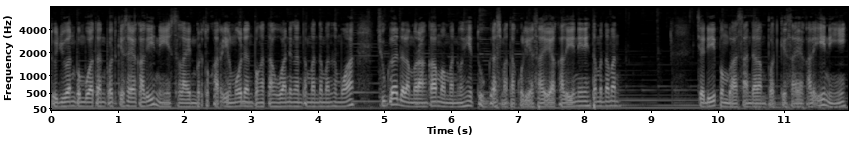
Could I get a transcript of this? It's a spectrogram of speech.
Tujuan pembuatan podcast saya kali ini selain bertukar ilmu dan pengetahuan dengan teman-teman semua, juga dalam rangka memenuhi tugas mata kuliah saya kali ini nih teman-teman. Jadi pembahasan dalam podcast saya kali ini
